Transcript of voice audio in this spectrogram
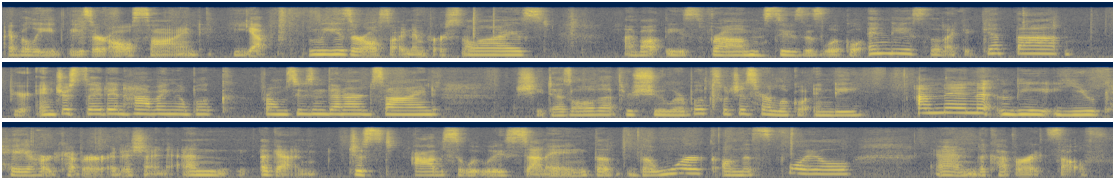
I believe these are all signed. Yep, these are all signed and personalized. I bought these from Sooz's local indie so that I could get that. If you're interested in having a book from Susan Dennard signed, she does all of that through Schuler Books, which is her local indie. And then the UK hardcover edition. And again, just absolutely stunning. The, the work on this foil and the cover itself.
